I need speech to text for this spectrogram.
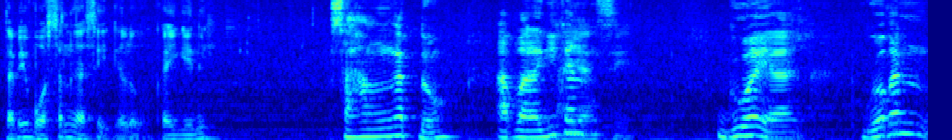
Tapi bosan gak sih lu kayak gini? sangat dong apalagi kan gua ya gua kan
